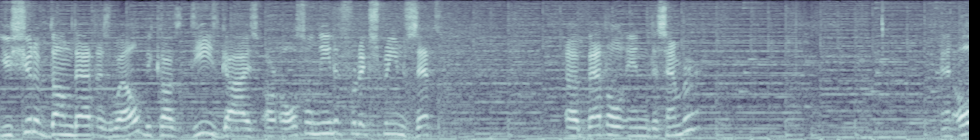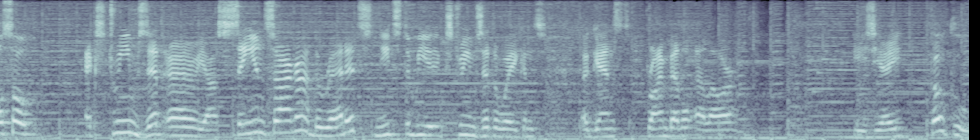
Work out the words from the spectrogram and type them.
you should have done that as well because these guys are also needed for the Extreme Z uh, battle in December. And also Extreme Z area Saiyan Saga, the Raditz, needs to be Extreme Z awakened against Prime Battle LR EZA Goku.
